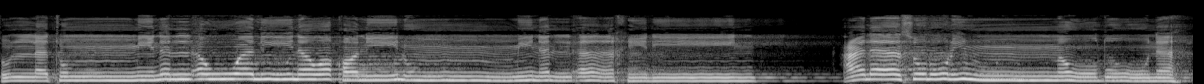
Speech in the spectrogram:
ثلة من الأولين وقليل من الآخرين على سرر موضونة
